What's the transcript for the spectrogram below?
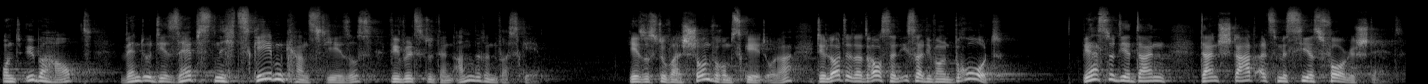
Und überhaupt, wenn du dir selbst nichts geben kannst, Jesus, wie willst du denn anderen was geben? Jesus, du weißt schon, worum es geht, oder? Die Leute da draußen in Israel, die wollen Brot. Wie hast du dir deinen dein Staat als Messias vorgestellt?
